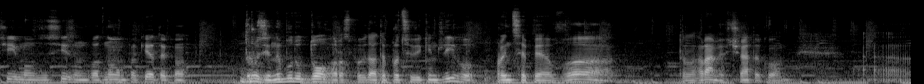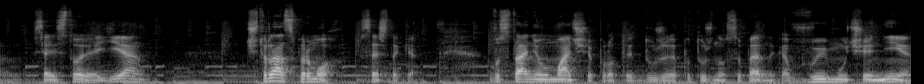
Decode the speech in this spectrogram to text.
Team of the Season в одному пакетику. Друзі, не буду довго розповідати про цю вікенд лігу. В принципі, в телеграмі, в чатику е, вся історія є. 14 перемог, все ж таки. В останньому матчі проти дуже потужного суперника вимучені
